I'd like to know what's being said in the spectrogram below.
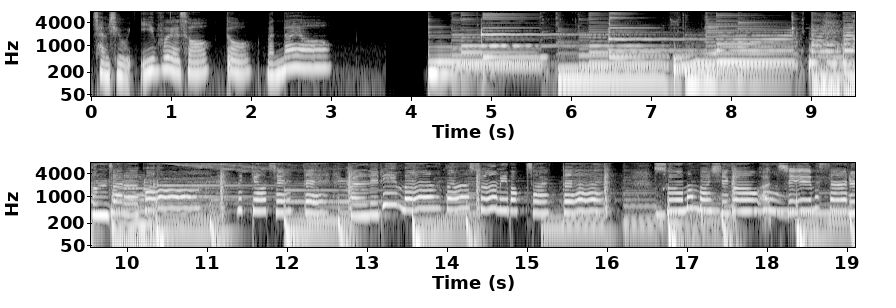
잠시 후 2부에서 또 만나요. 혼자라고 느껴질 때 할 일이 많아 숨이 벅찰 때 숨 한 번 쉬고 아침 햇살을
